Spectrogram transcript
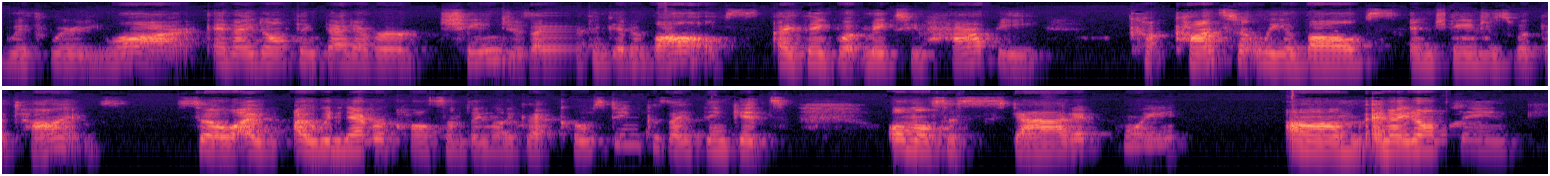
with where you are, and I don't think that ever changes. I think it evolves. I think what makes you happy co- constantly evolves and changes with the times. So I, I would never call something like that coasting because I think it's almost a static point. Um, and I don't think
